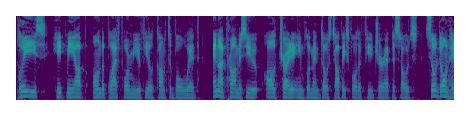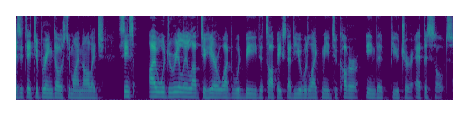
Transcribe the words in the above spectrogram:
please hit me up on the platform you feel comfortable with. And I promise you, I'll try to implement those topics for the future episodes. So don't hesitate to bring those to my knowledge, since I would really love to hear what would be the topics that you would like me to cover in the future episodes.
